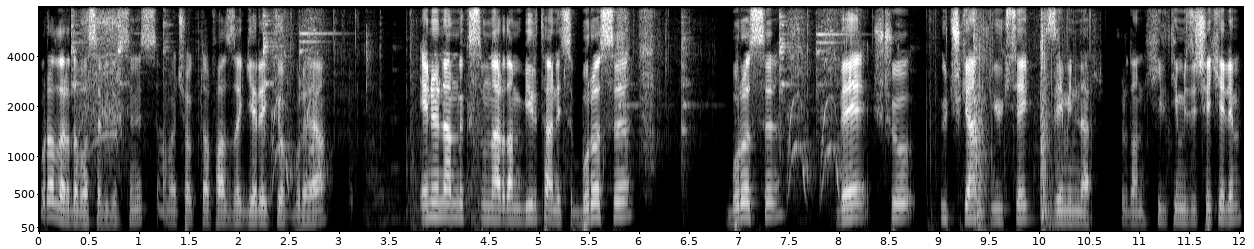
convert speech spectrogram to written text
buralara da basabilirsiniz ama çok da fazla gerek yok buraya. En önemli kısımlardan bir tanesi burası. Burası ve şu üçgen yüksek zeminler. Şuradan hiltimizi çekelim.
